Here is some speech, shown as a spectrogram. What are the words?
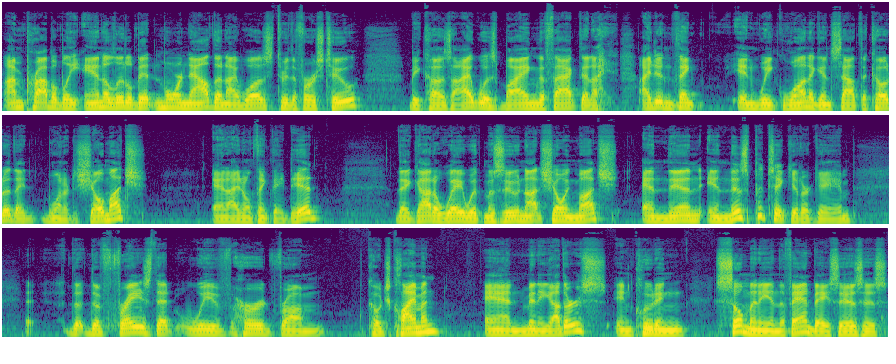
I'm probably in a little bit more now than I was through the first two because I was buying the fact that I, I didn't think in week one against South Dakota they wanted to show much, and I don't think they did. They got away with Mizzou not showing much. And then in this particular game, the, the phrase that we've heard from Coach Klieman and many others, including so many in the fan base, is, is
